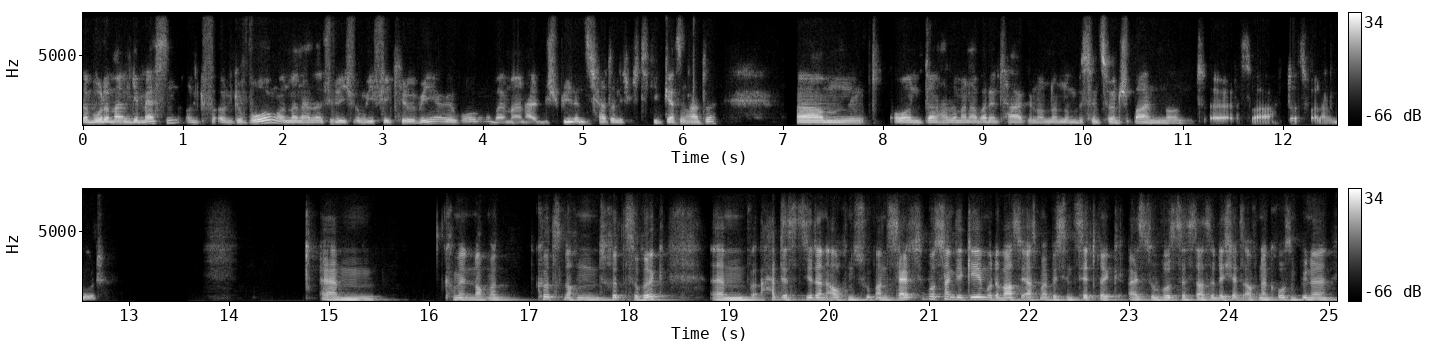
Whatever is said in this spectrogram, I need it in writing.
Dann wurde man gemessen und, und gewogen und man hat natürlich irgendwie vier Kilo weniger gewogen, weil man halt ein Spiel in sich hatte, nicht richtig gegessen hatte. Ähm, und dann hatte man aber den Tag in London, um ein bisschen zu entspannen und äh, das, war, das war dann gut. Ähm, kommen wir nochmal kurz noch einen Schritt zurück. Ähm, hat es dir dann auch einen Schub an Selbstbewusstsein gegeben oder warst du erstmal ein bisschen zittrig, als du wusstest, dass du dich jetzt auf einer großen Bühne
